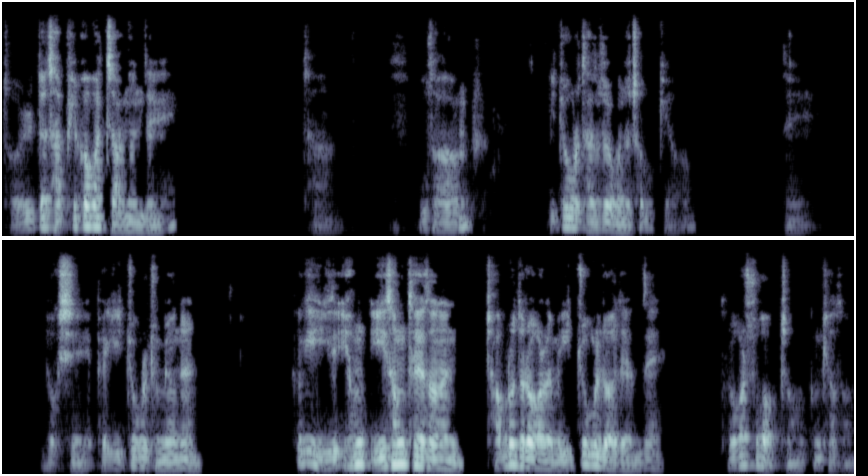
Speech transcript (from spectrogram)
절대 잡힐 것 같지 않은데, 자, 우선 이쪽으로 단수를 먼저 쳐볼게요. 네, 역시 백이 이쪽을 두면은 흑이 이, 형- 이 상태에서는 잡으러 들어가려면 이쪽을 둬야 되는데 들어갈 수가 없죠. 끊겨서.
